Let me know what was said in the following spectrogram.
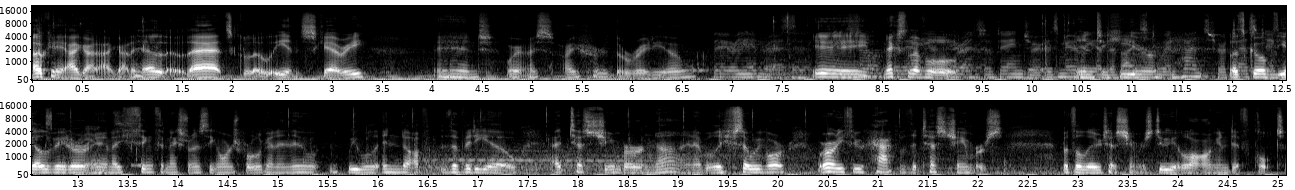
Okay, I got it, I got it. Hello, that's glowy and scary. And where I, I heard the radio. Very impressive. Yay, next level into here. Let's go up the elevator, and I think the next one is the orange portal gun, and then we will end off the video at test chamber 9, I believe. So we've al we're already through half of the test chambers, but the later test chambers do get long and difficult.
